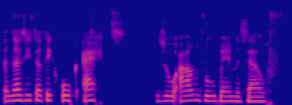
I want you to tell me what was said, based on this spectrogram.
En dat is dat ik ook echt zo aanvoel bij mezelf.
